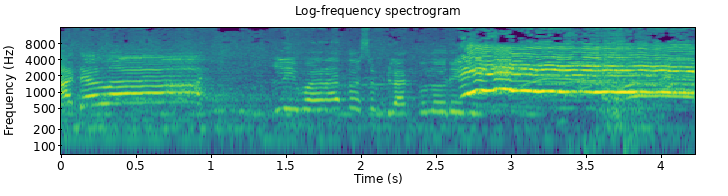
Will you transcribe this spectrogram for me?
adalah 590 ribu. Ibu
